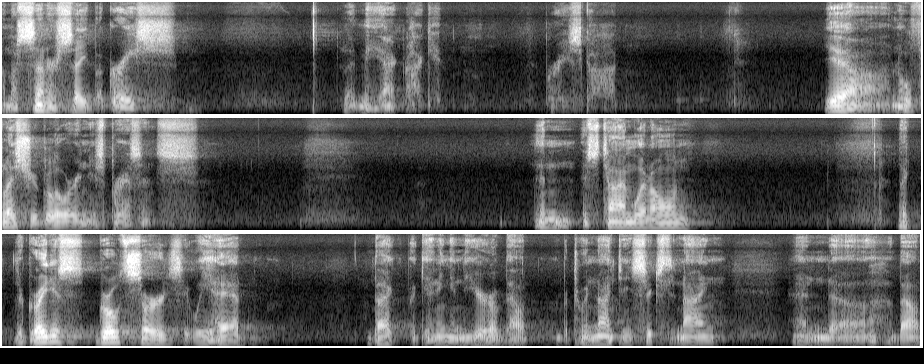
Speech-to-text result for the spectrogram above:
I'm a sinner saved by grace. Let me act like it. Praise God. Yeah, no flesh or glory in his presence. Then, as time went on, the, the greatest growth surge that we had back beginning in the year about between 1969 and uh, about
